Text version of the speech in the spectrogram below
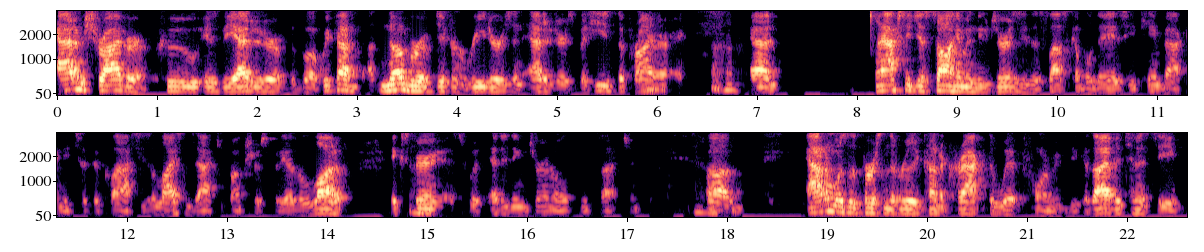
Adam Schreiber, who is the editor of the book, we've had a number of different readers and editors, but he's the primary. Uh-huh. And I actually just saw him in New Jersey this last couple of days. He came back and he took a class. He's a licensed acupuncturist, but he has a lot of experience uh-huh. with editing journals and such. And um, Adam was the person that really kind of cracked the whip for me because I have a tendency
